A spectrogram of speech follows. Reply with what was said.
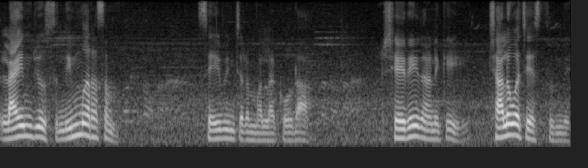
లైమ్ జ్యూస్ నిమ్మరసం సేవించడం వల్ల కూడా శరీరానికి చలువ చేస్తుంది.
